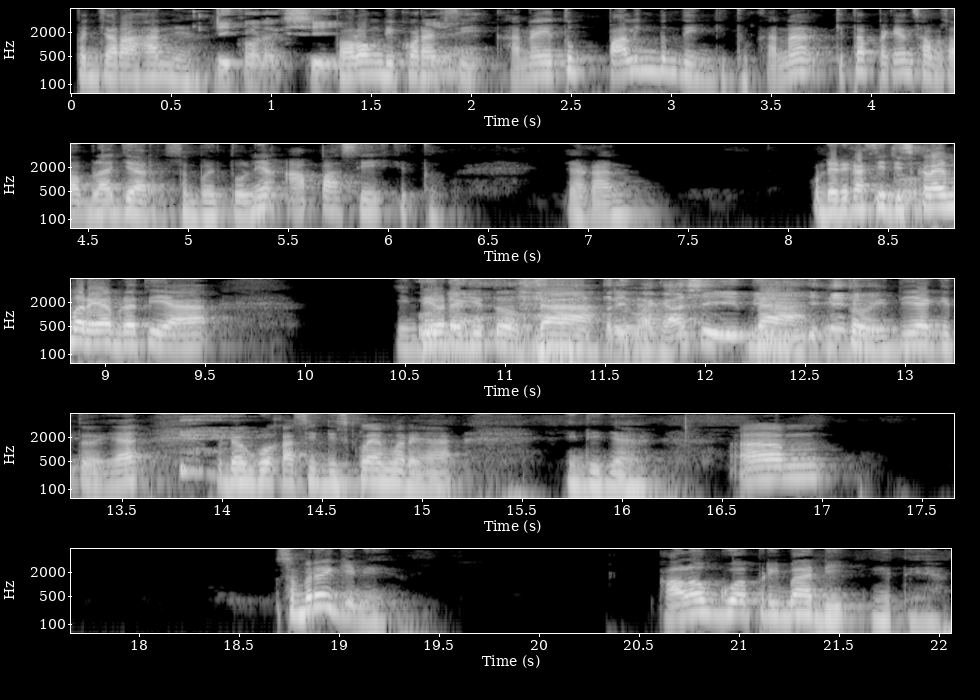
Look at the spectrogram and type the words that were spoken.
pencerahannya. dikoreksi. Tolong dikoreksi karena itu paling penting gitu. Karena kita pengen sama-sama belajar sebetulnya apa sih gitu. Ya kan? Udah dikasih Betul. disclaimer ya berarti ya. Intinya udah, Udah. gitu. Dah. Terima kasih, Bi. Nah, itu intinya gitu ya. Udah gua kasih disclaimer ya. Intinya. Em, Sebenarnya gini. Kalau gua pribadi gitu ya.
